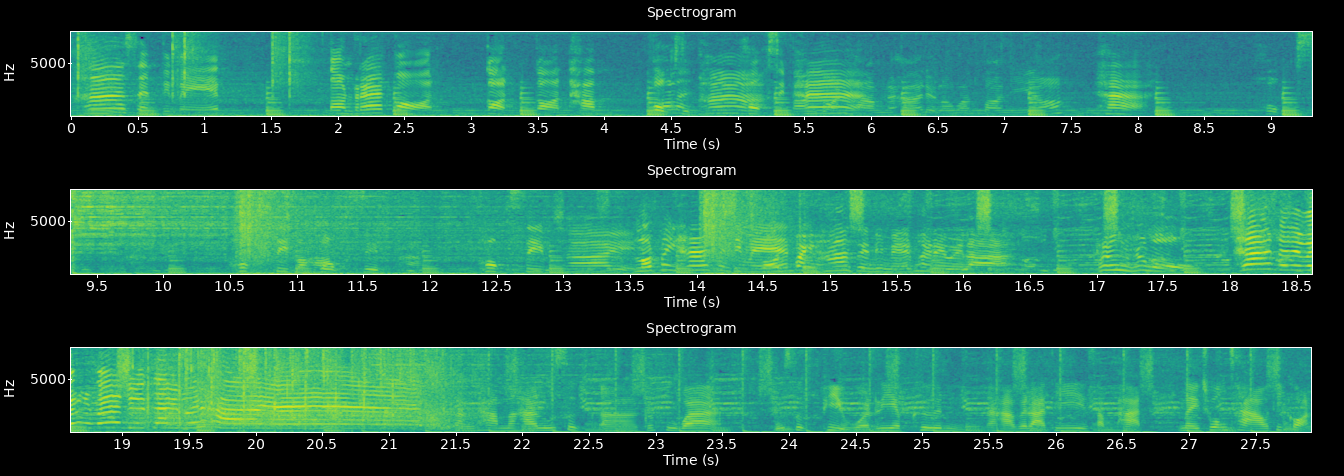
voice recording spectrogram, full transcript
5เซนติเมตรตอนแรกก่อน ก่อนก่อนทำ65หกสิบห้าตอนก่อนทำนะคะ เดี๋ยวเราวัดตอนนี้เนาะค่ะ60 60เหรอคะ60 ค่ะ 60 ใช่ ลดไป5เซนติเมลตดรไป5เซนติเมตรภายในเวลา ครึ่งชั่วโมง5เซนติเมตรคุณแม่ดีใจด้วยค่ะเย้หลังทำนะคะรู้สึกอ่าก็คือว่ารู้สึกผิวว่าเรียบขึ้นนะคะ เวลาที่สัมผัสในช่วงเช้าที่ก่อน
